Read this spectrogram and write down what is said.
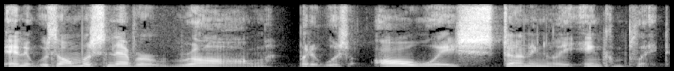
and it was almost never wrong, but it was always stunningly incomplete.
